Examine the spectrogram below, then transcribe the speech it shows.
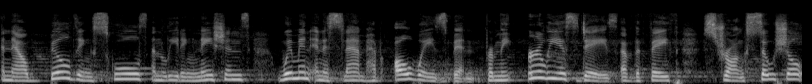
and now building schools and leading nations, women in Islam have always been, from the earliest days of the faith, strong social,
